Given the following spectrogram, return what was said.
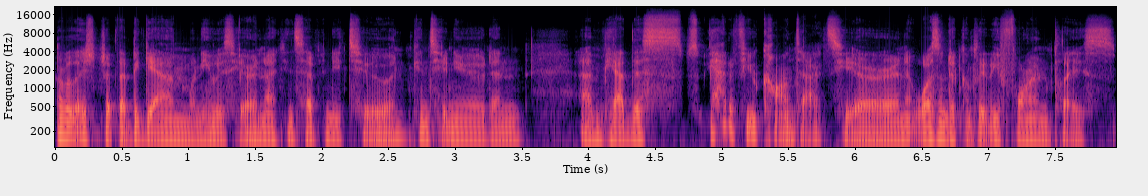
a relationship that began when he was here in 1972 and continued. And um, he had this, he had a few contacts here, and it wasn't a completely foreign place.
